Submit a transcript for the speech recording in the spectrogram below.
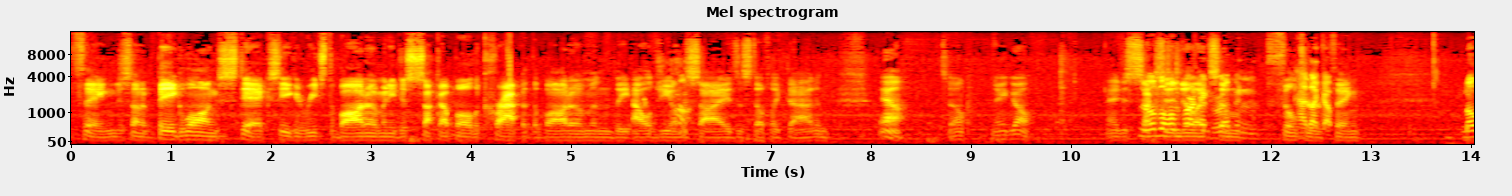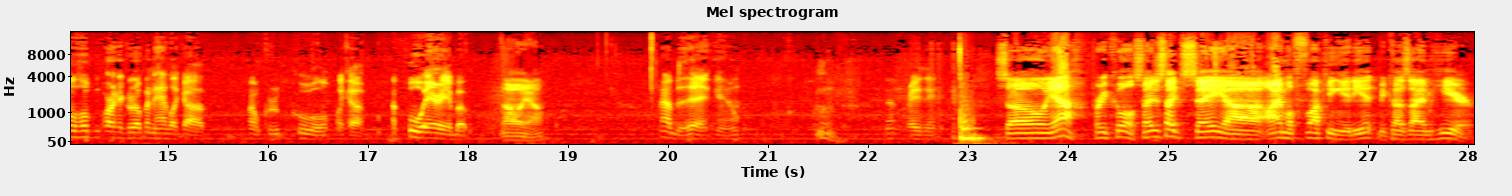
thing, just on a big long stick, so you can reach the bottom and you just suck up all the crap at the bottom and the algae on the sides and stuff like that. And yeah, so there you go. And it just sucks Mobile into like some filter like, a- thing. Mobile home park I grew up in had like a, a group pool, like a, a pool area, but Oh yeah. that was it, you know. Hmm. Not crazy. So yeah, pretty cool. So I just like to say uh, I'm a fucking idiot because I'm here.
